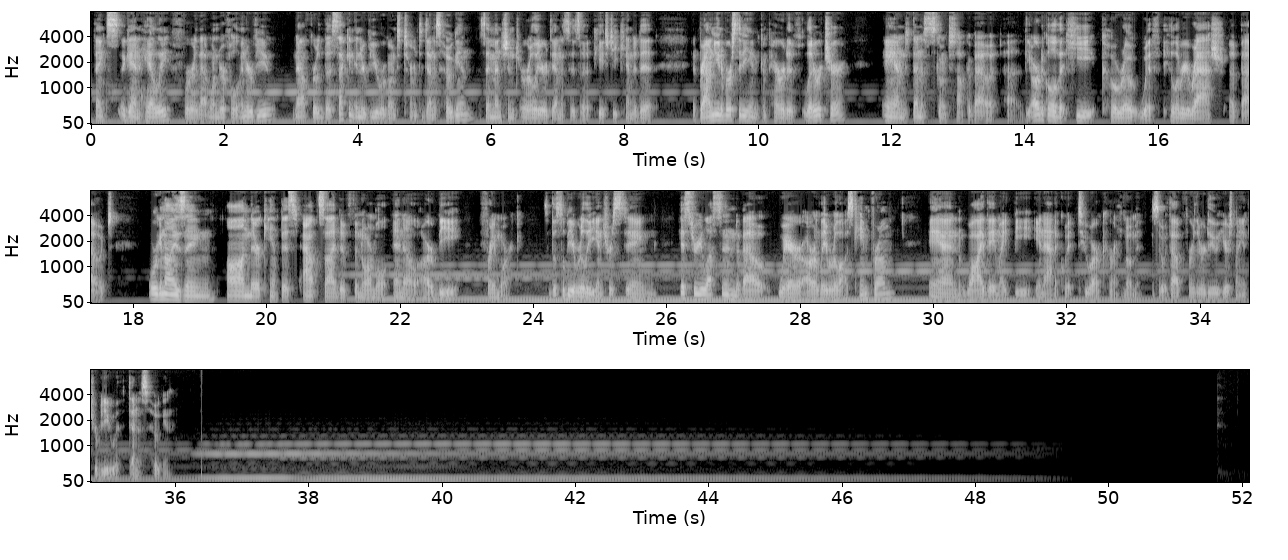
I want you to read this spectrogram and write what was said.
Thanks again, Haley, for that wonderful interview. Now, for the second interview, we're going to turn to Dennis Hogan. As I mentioned earlier, Dennis is a PhD candidate at Brown University in comparative literature. And Dennis is going to talk about uh, the article that he co wrote with Hilary Rash about organizing on their campus outside of the normal NLRB framework. So, this will be a really interesting history lesson about where our labor laws came from and why they might be inadequate to our current moment. So, without further ado, here's my interview with Dennis Hogan.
